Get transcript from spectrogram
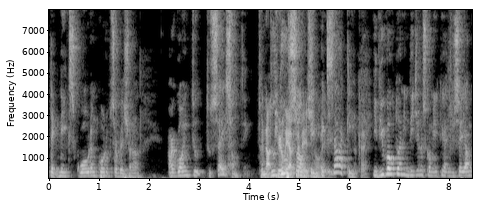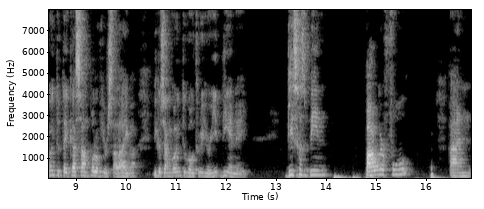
techniques, quote unquote observational, are going to, to say something. To purely observational. Maybe. Exactly. Okay. If you go to an indigenous community and you say, I'm going to take a sample of your saliva because I'm going to go through your DNA, this has been powerful and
